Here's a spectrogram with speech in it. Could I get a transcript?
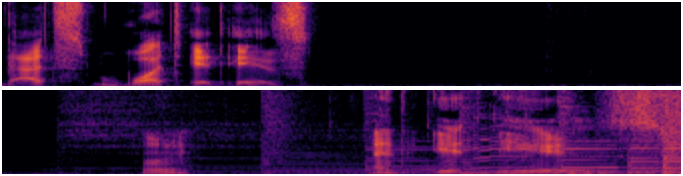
that's what it is. Hmm. And it is.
